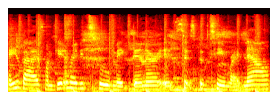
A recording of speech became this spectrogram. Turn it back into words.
Hey you guys, I'm getting ready to make dinner. It's 6.15 right now.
